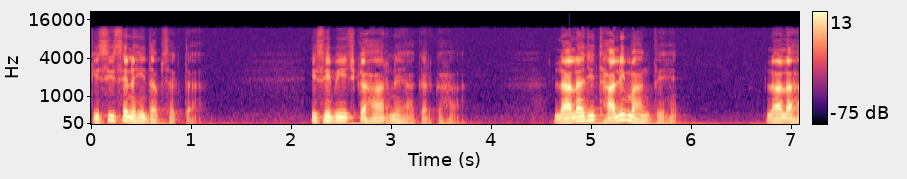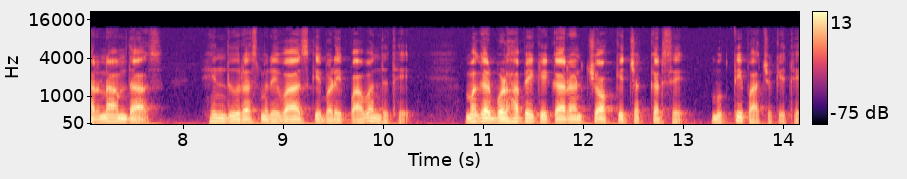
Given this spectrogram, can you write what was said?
किसी से नहीं दब सकता? इसी बीच कहार ने आकर कहा लाला जी थाली मांगते हैं। लाला हरनाम दास हिंदू रस्म रिवाज के बड़े पाबंद थे, मगर बुढ़ापे के कारण चौक के चक्कर से मुक्ति पा चुके थे।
